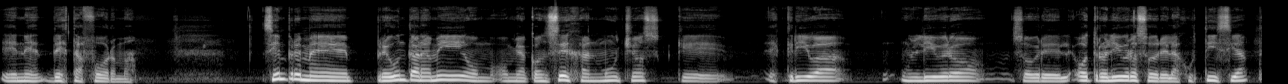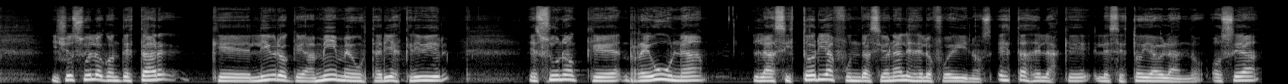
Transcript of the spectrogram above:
e, de esta forma. Siempre me preguntan a mí o, me aconsejan muchos que escriba un libro sobre otro libro sobre la justicia. Y yo suelo contestar que el libro que a mí me gustaría escribir es uno que reúna las historias fundacionales de los fueguinos, estas de las que les estoy hablando, o sea,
